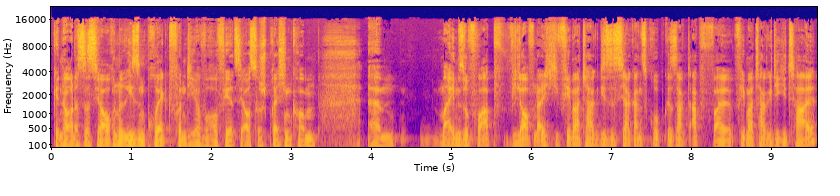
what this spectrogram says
Genau, das ist ja auch ein Riesenprojekt von dir, worauf wir jetzt ja auch so sprechen kommen. Ähm, mal eben so vorab, wie laufen eigentlich die FEMA-Tage dieses Jahr ganz grob gesagt ab? Weil FEMA-Tage digital,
